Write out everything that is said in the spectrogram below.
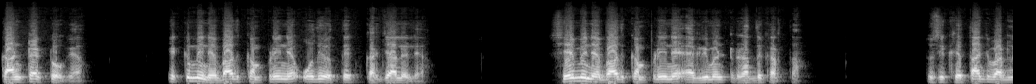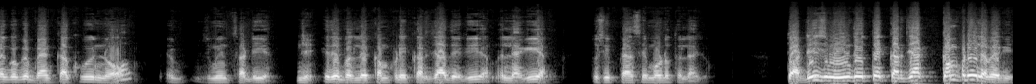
ਕੰਟਰੈਕਟ ਹੋ ਗਿਆ। ਇੱਕ ਮਹੀਨੇ ਬਾਅਦ ਕੰਪਨੀ ਨੇ ਉਹਦੇ ਉੱਤੇ ਕਰਜ਼ਾ ਲੈ ਲਿਆ। 6 ਮਹੀਨੇ ਬਾਅਦ ਕੰਪਨੀ ਨੇ ਐਗਰੀਮੈਂਟ ਰੱਦ ਕਰਤਾ। ਤੁਸੀਂ ਖੇਤਾਂ 'ਚ ਵੜ ਲੱਗੋਗੇ ਬੈਂਕ ਆਖੂਗੀ ਨੋ ਜ਼ਮੀਨ ਸਾਡੀ ਹੈ। ਜੀ। ਇਹਦੇ ਬਦਲੇ ਕੰਪਨੀ ਕਰਜ਼ਾ ਦੇਗੀ ਆ ਲੈ ਗਈ ਆ। ਤੁਸੀਂ ਪੈਸੇ ਮੋੜੋ ਤੇ ਲੈ ਜਾਓ। ਤੁਹਾਡੀ ਜ਼ਮੀਨ ਦੇ ਉੱਤੇ ਕਰਜ਼ਾ ਕੰਪਨੀ ਲਵੇਗੀ।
